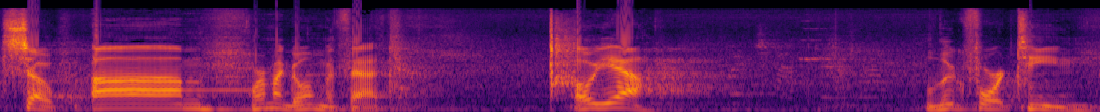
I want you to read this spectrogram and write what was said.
So, um, where am I going with that? Oh, yeah. Luke 14.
